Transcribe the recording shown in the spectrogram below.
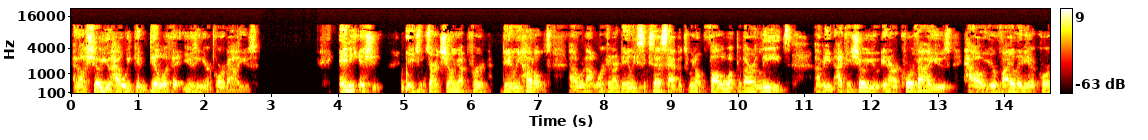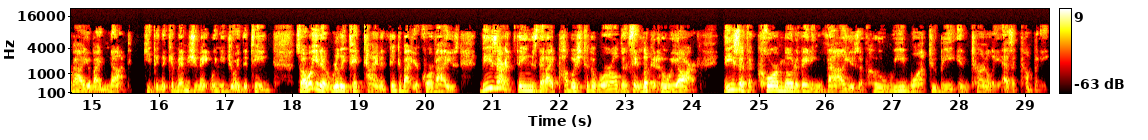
and I'll show you how we can deal with it using your core values. Any issue. Agents aren't showing up for daily huddles. Uh, we're not working our daily success habits. We don't follow up with our leads. I mean, I can show you in our core values how you're violating a core value by not keeping the commitments you make when you join the team. So I want you to really take time and think about your core values. These aren't things that I publish to the world and say, look at who we are. These are the core motivating values of who we want to be internally as a company.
